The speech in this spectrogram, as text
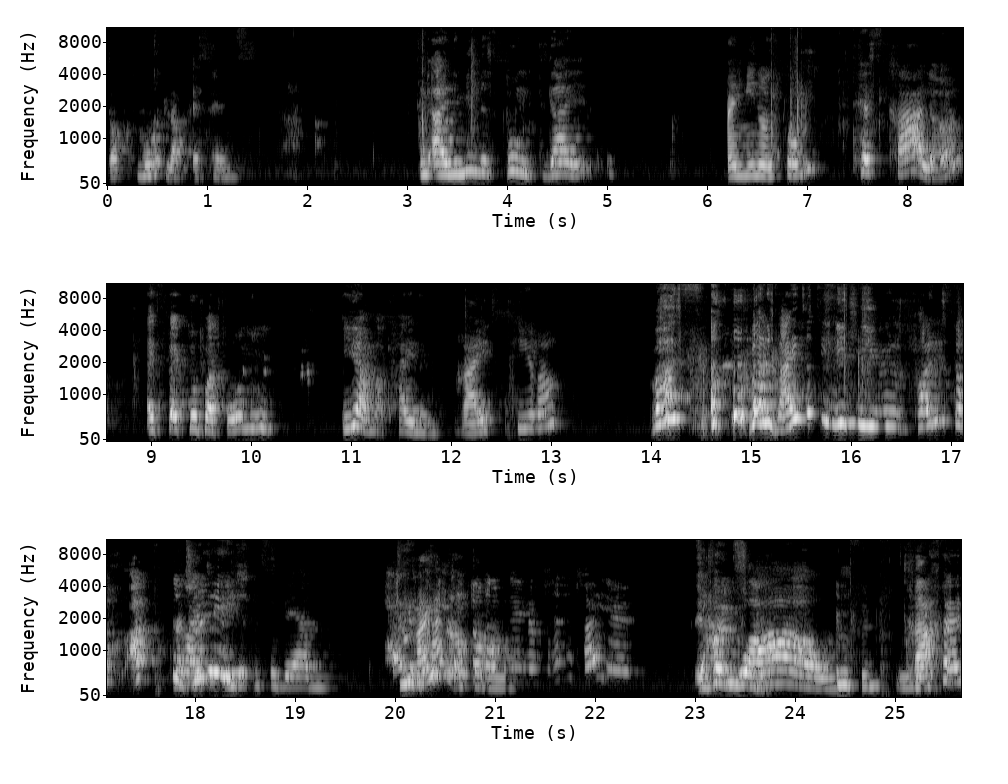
doch Mordlap-Essenz. Und eine Minuspunkt, geil. Ein Minuspunkt. Testrale, Expecto Patronum? Die haben keinen. Reittiere, Was? Man reitet die nicht, die scheuen es doch ab, Natürlich. geritten zu werden. Harry reiten reitet auch doch in dem dritten Teil. im Ja, fünften. wow. Im fünften. Drachen,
